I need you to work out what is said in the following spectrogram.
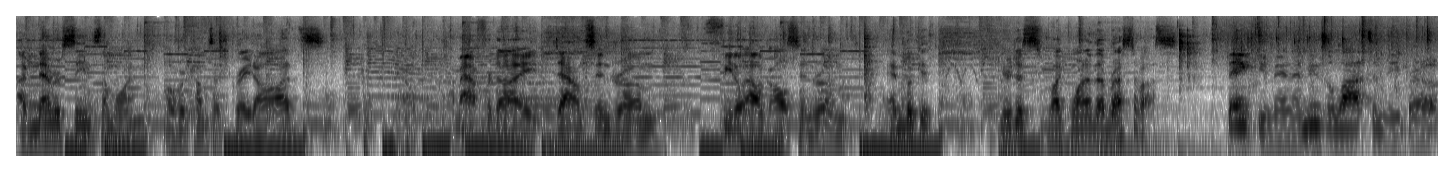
I've never seen someone overcome such great odds. You know, hermaphrodite, Down syndrome, fetal alcohol syndrome, and look at, you're just like one of the rest of us. Thank you, man. That means a lot to me, bro.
